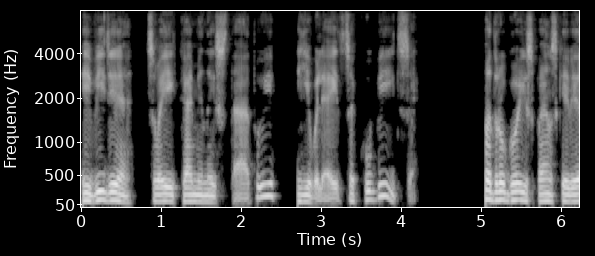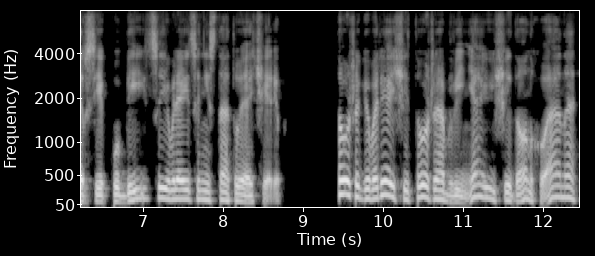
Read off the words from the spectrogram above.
и, видя своей каменной статуи, является к убийце. По другой испанской версии к убийце является не статуя, а череп. Тоже говорящий, тоже обвиняющий Дон Хуана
